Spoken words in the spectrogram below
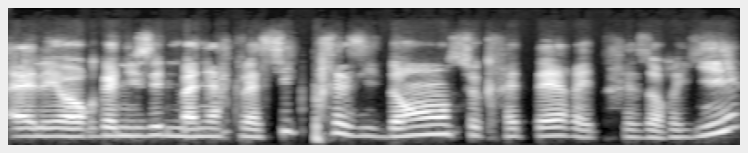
elle est organisée de manière classique, président, secrétaire et trésorier.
